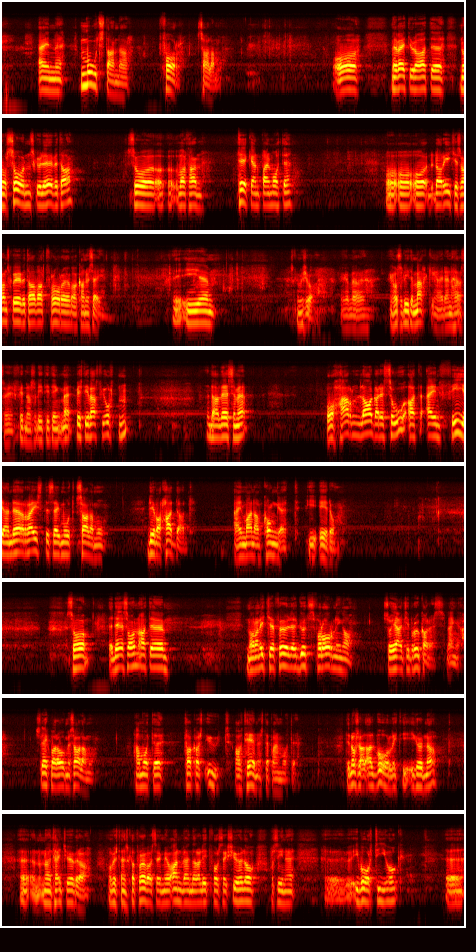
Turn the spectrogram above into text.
en motstander for Salamo. Og Vi vet jo da at eh, når sønnen skulle overta, så ble han tatt på en måte. Og, og, og det riket som han skulle overta, ble frarøva, kan du si. I Skal vi se jeg har så lite merkinger i denne her, så jeg finner så lite ting. Men hvis det er vers 14, der leser vi og Herren laga det så at en fiende reiste seg mot Salamo. Det var Haddad, en mann av konget i Edom. Så det er sånn at eh, når han ikke følger Guds forordninger, så er han ikke brukende lenger. Slik var det òg med Salamo. Han måtte takast ut av tjeneste på en måte. Det er nokså alvorlig i, i grunnen eh, når en tenker over det. Og hvis en skal prøve seg med å anvende det litt for seg sjøl og, og, sine uh, i vår tid òg uh,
